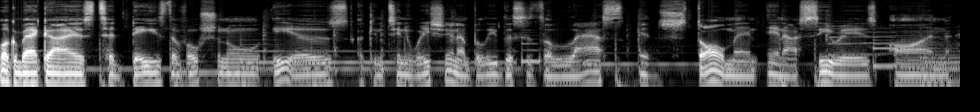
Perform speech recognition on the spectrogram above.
Welcome back, guys. Today's devotional is a continuation. I believe this is the last installment in our series on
